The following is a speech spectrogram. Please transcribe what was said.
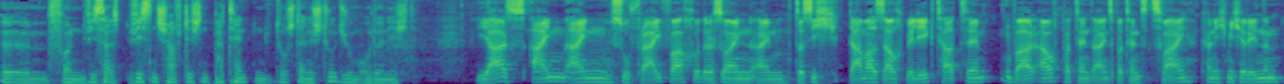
ähm, von wissenschaftlichen Patenten durch dein Studium oder nicht? Ja, es ist ein, ein so Freifach oder so ein, ein, das ich damals auch belegt hatte, war auch Patent 1, Patent 2, kann ich mich erinnern.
